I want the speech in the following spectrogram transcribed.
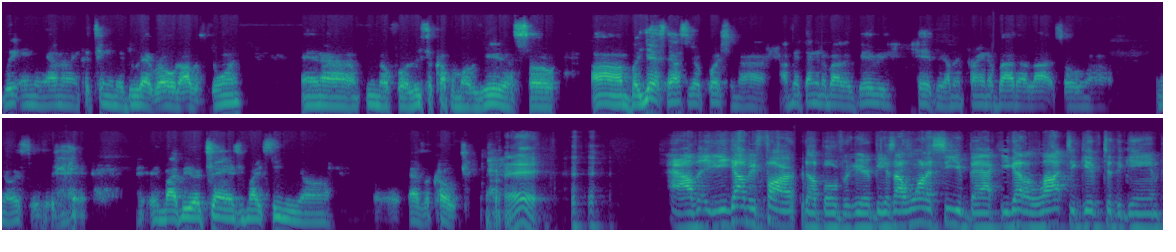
with Indiana and continue to do that role I was doing. And, uh, you know, for at least a couple more years. So, um, but yes, to answer your question, uh, I've been thinking about it very heavily. I've been praying about it a lot. So, uh, you know, it's, it might be a chance you might see me uh, as a coach. Hey. Al, you got me fired up over here because I want to see you back. You got a lot to give to the game,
